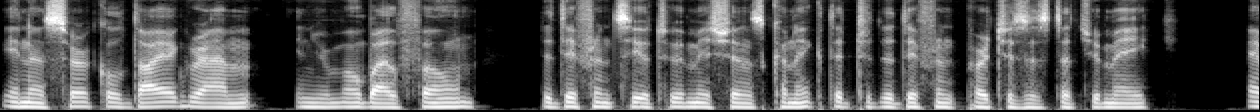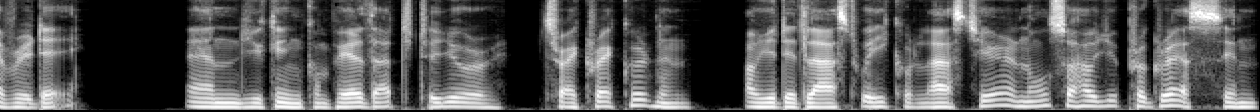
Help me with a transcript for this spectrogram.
in a circle diagram in your mobile phone the different CO2 emissions connected to the different purchases that you make every day. And you can compare that to your track record and how you did last week or last year, and also how you progress in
